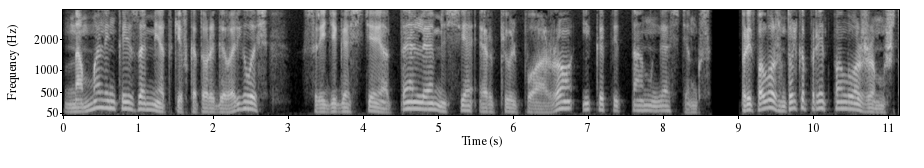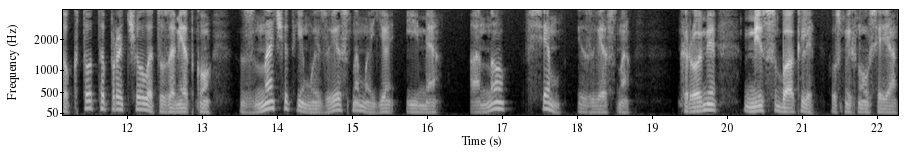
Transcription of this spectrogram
На маленькой заметке, в которой говорилось «Среди гостей отеля месье Эркюль Пуаро и капитан Гастингс». Предположим, только предположим, что кто-то прочел эту заметку, значит, ему известно мое имя. Оно всем известно. Кроме мисс Бакли, усмехнулся я.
